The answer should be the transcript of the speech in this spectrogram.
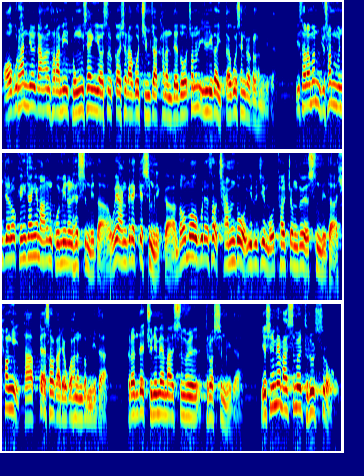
억울한 일 당한 사람이 동생이었을 것이라고 짐작하는데도 저는 일리가 있다고 생각을 합니다. 이 사람은 유산 문제로 굉장히 많은 고민을 했습니다. 왜 안 그랬겠습니까? 너무 억울해서 잠도 이루지 못할 정도였습니다. 형이 다 뺏어가려고 하는 겁니다. 그런데 주님의 말씀을 들었습니다. 예수님의 말씀을 들을수록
